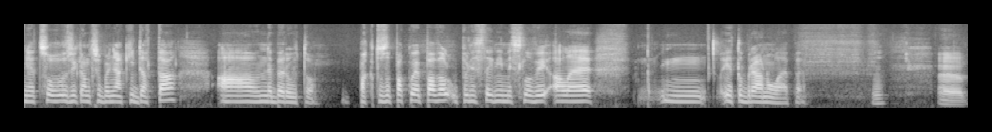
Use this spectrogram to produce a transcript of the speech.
něco, říkám třeba nějaký data a neberou to. Pak to zopakuje Pavel úplně stejnými slovy, ale mm, je to bráno lépe. Hm. Eh,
